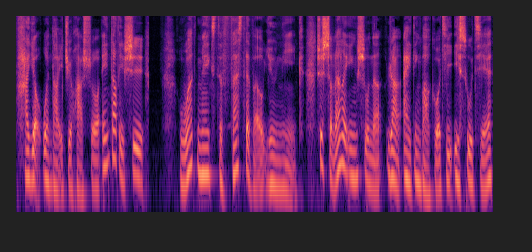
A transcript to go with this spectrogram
他有问到一句话说，哎，到底是？What makes the festival unique？是什么样的因素呢？让爱丁堡国际艺术节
